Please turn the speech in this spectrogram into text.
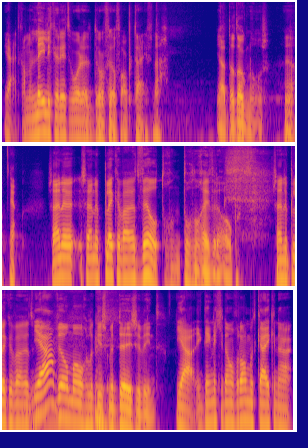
ja, het kan een lelijke rit worden door veel valpartijen vandaag. Ja, dat ook nog eens. Ja. Ja. Zijn, er, zijn er plekken waar het wel toch, toch nog even de hoop? Zijn er plekken waar het Ja. wel mogelijk is met deze wind? Ja, ik denk dat je dan vooral moet kijken naar,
